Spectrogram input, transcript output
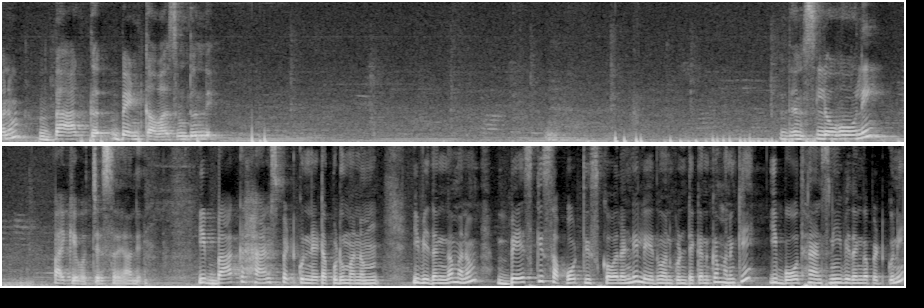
మనం బ్యాక్ బెండ్ కావాల్సి ఉంటుంది. దెన్ స్లోలీ పైకి వచ్చేసేయాలి. ఈ బ్యాక్ హ్యాండ్స్ పెట్టుకునేటప్పుడు మనం ఈ విధంగా మనం బేస్కి సపోర్ట్ తీసుకోవాలండి. లేదు అనుకుంటే కనుక మనకి ఈ బోత్ హ్యాండ్స్ని ఈ విధంగా పెట్టుకుని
